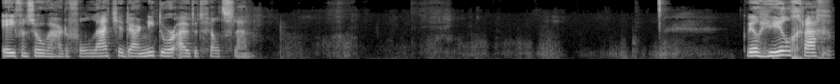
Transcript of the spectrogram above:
even zo waardevol. Laat je daar niet door uit het veld slaan. Ik wil heel graag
